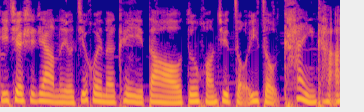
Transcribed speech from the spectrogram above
的确是这样的。有机会呢，可以到敦煌去走一走、看一看啊。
